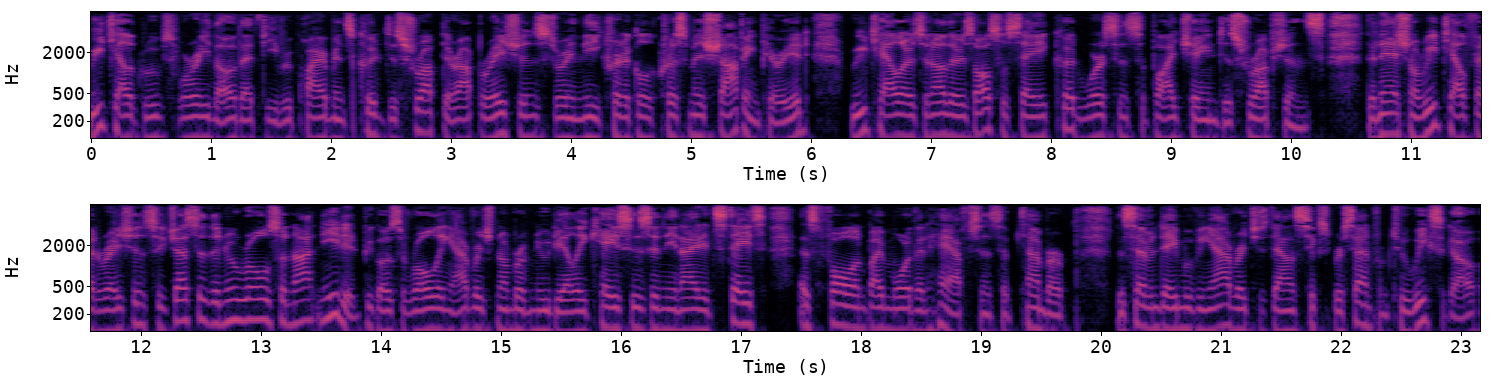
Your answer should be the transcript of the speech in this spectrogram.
Retail groups worry, though, that the requirements could disrupt their operations during the critical Christmas shopping period. Retailers and others also say it could worsen supply chain disruptions. The National Retail Federation suggested the new rules are not needed because the rolling average number of new daily cases in the United States has fallen by more than half since September. The seven day moving average is down 6% from two weeks ago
